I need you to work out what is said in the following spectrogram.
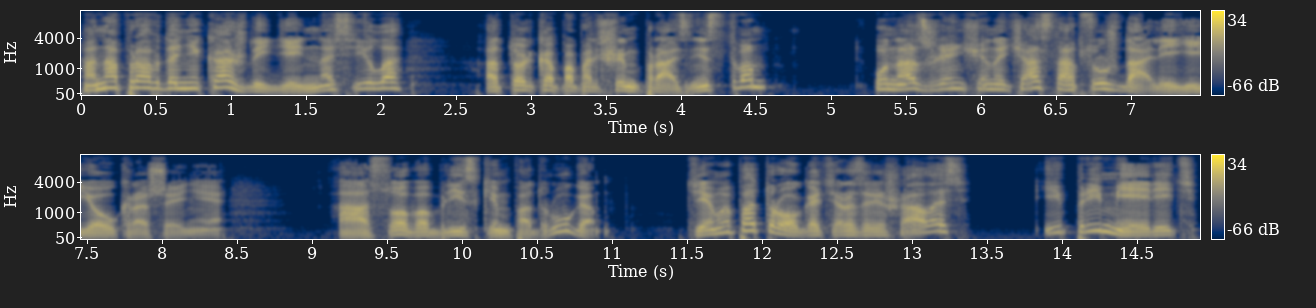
Она, правда, не каждый день носила, а только по большим празднествам, у нас женщины часто обсуждали ее украшения, а особо близким подругам тем и потрогать разрешалось и примерить.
